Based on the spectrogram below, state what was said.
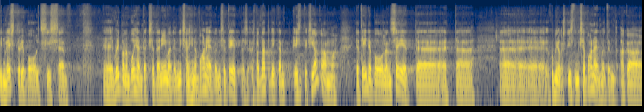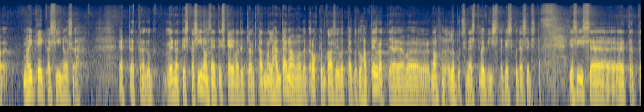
investori poolt, siis võib-olla ma põhjendaks seda niimoodi, et miks sa sinna paned või miks sa teed, sa pead natuke ikka esiteks jagama ja teine pool on see, et, et kui minu käest küsida, miks sa paned, ma ütlen, aga ma ei käi kasiinos. Et, et nagu vennad, kes kasiinos näiteks käivad, ütlevad ka, et ma lähen täna, ma võt, rohkem kaasa ei võta kui tuhat eurot ja, ja ma noh, lõbutsen hästi või viissada, kes kuidas, eks. ja siis, et, et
